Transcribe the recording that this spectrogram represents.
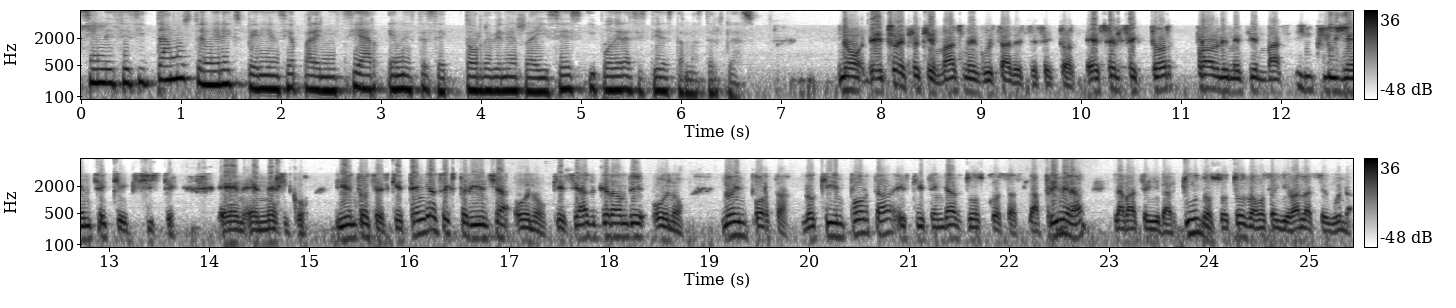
si necesitamos tener experiencia para iniciar en este sector de bienes raíces y poder asistir a esta masterclass. No, de hecho es lo que más me gusta de este sector. Es el sector probablemente más incluyente que existe en, en México. Y entonces, que tengas experiencia o no, que seas grande o no, no importa. Lo que importa es que tengas dos cosas. La primera la vas a llevar tú, nosotros vamos a llevar la segunda.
